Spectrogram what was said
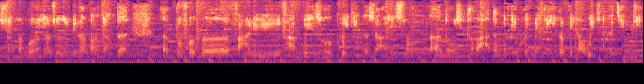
宣传部门要求的舆论方向的，呃，不符合法律法规所规定的这样一种呃东西的话，那么你会面临一个非常危险的境地，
